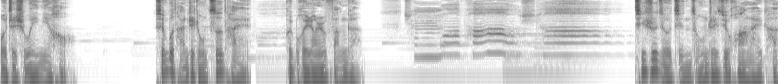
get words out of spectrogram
我只是为你好？先不谈这种姿态会不会让人反感，其实就仅从这句话来看，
